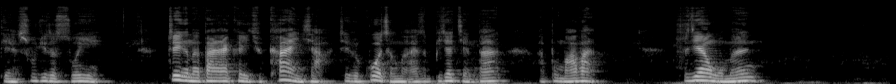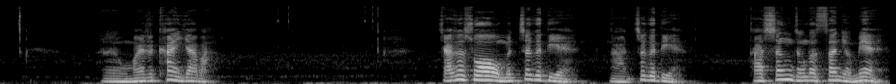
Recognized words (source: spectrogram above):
点数据的索引，这个呢，大家可以去看一下，这个过程呢还是比较简单啊，不麻烦。实际上我们，嗯，我们还是看一下吧。假设说我们这个点啊，这个点它生成的三角面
